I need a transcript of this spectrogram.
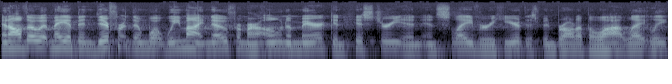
And although it may have been different than what we might know from our own American history and, and slavery here, that's been brought up a lot lately,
